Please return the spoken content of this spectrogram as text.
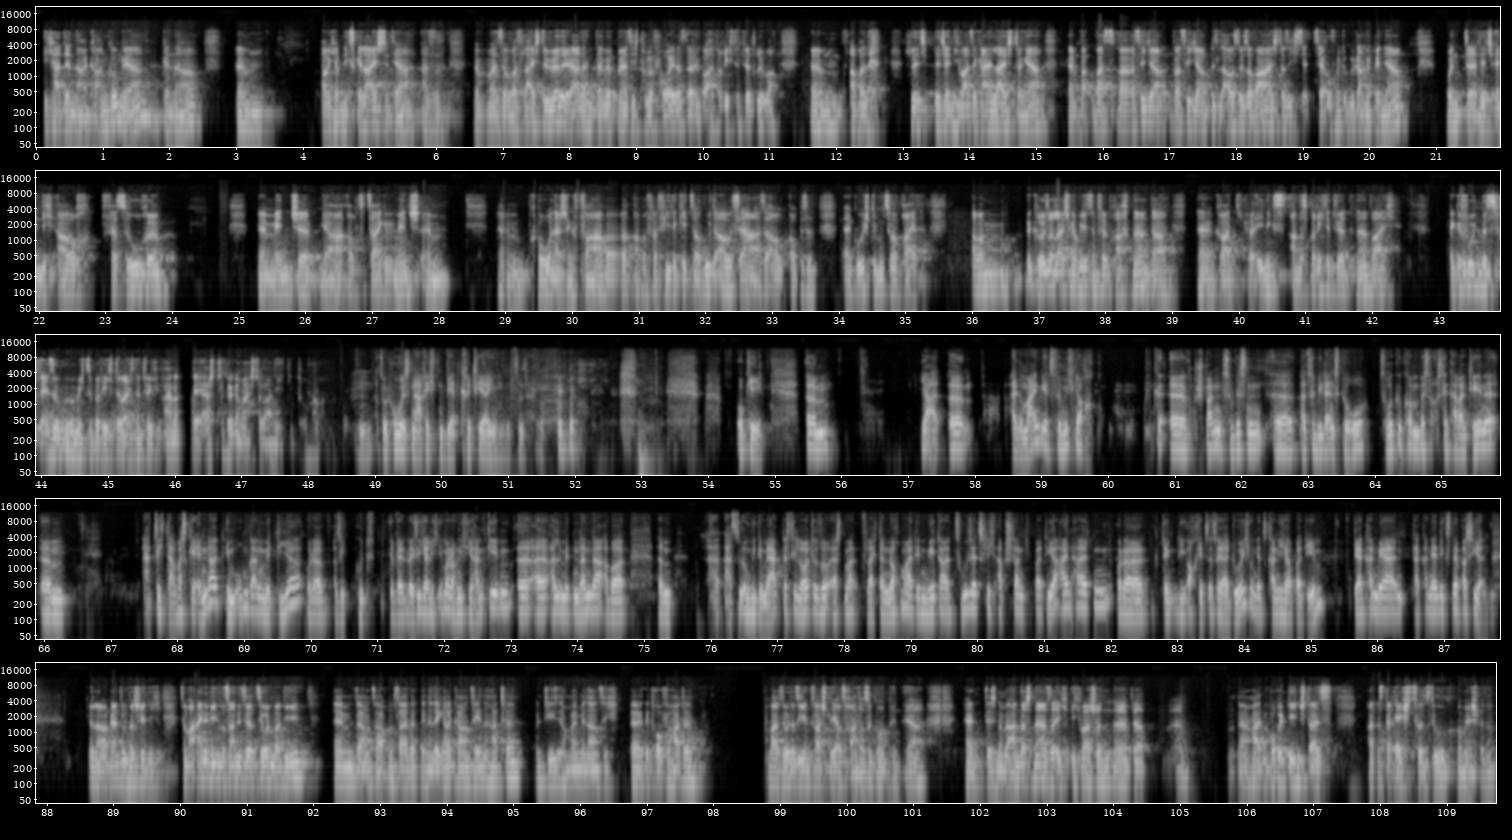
ich hatte eine Erkrankung, ja, genau. Ähm, aber ich habe nichts geleistet, ja. Also wenn man sowas leisten würde, ja, dann, dann wird man sich darüber freuen, dass da überall berichtet wird drüber. Ähm, aber letztendlich war es ja keine Leistung, ja. Ähm, was, was sicher, was sicher ein bisschen Auslöser war, ist, dass ich sehr, sehr oft mit umgegangen bin, ja. Und äh, letztendlich auch versuche, äh, Menschen ja auch zu zeigen, Mensch, ähm, ähm, Corona ist eine Gefahr, aber, aber für viele geht es auch gut aus, ja, also auch, auch ein bisschen äh, gute Stimmung zu verbreiten. Aber größere Leistung habe ich jetzt nicht verbracht, ne? Und da äh, gerade für eh nichts anders berichtet wird, ne, war ich ein gefundenes Fresse, um über mich zu berichten, weil ich natürlich einer der ersten Bürgermeister war, die, die betroffen waren. Hm, also ein hohes Nachrichtenwertkriterium sozusagen. Okay. Ähm, ja, äh, allgemein jetzt für mich noch äh, spannend zu wissen, äh, als du wieder ins Büro zurückgekommen bist aus der Quarantäne, ähm, hat sich da was geändert im Umgang mit dir? Oder, also gut, ihr werdet euch sicherlich immer noch nicht die Hand geben, äh, alle miteinander, aber ähm, Hast du irgendwie gemerkt, dass die Leute so erstmal vielleicht dann nochmal den Meter zusätzlich Abstand bei dir einhalten? Oder denken die, ach, jetzt ist er ja durch und jetzt kann ich ja bei dem, der kann mehr, da kann ja nichts mehr passieren? Genau, ganz unterschiedlich. Zum einen die interessante Situation war die, ähm, da unser Abteilungsleiter eine längere Quarantäne hatte und die nochmal miteinander sich äh, getroffen hatte, war so, dass ich in fast leeres Rathaus gekommen bin. Ja. Äh, das ist nochmal anders. Ne? Also ich, ich war schon äh, eine halbe Woche Dienst, als, als der Rechtsvollzug komme ich wieder.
